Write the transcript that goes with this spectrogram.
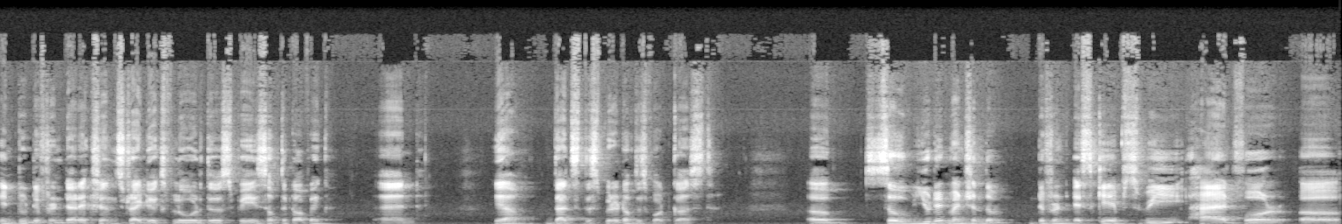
into different directions, try to explore the space of the topic, and yeah, that's the spirit of this podcast. Uh, so you did mention the different escapes we had for uh,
